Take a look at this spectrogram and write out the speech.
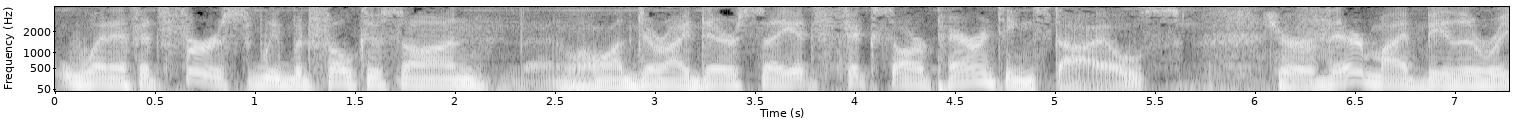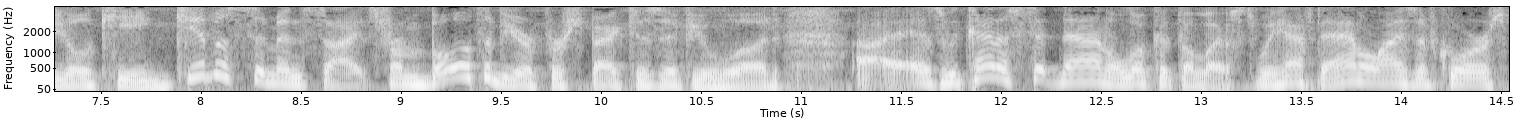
when if at first we would focus on, well, dare I dare say it, fix our parenting styles, sure. there might be the real key. Give us some insights from both of your perspectives, if you would. Uh, as we kind of sit down and look at the list, we have to analyze, of course,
